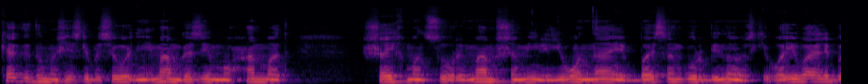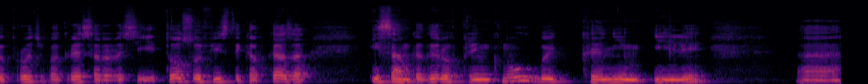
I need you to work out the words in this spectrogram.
Как ты думаешь, если бы сегодня имам Газим Мухаммад, шейх Мансур, имам Шамиль, его наиб Байсангур Биновский воевали бы против агрессора России, то суфисты Кавказа и сам Кадыров примкнул бы к ним или... Э,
